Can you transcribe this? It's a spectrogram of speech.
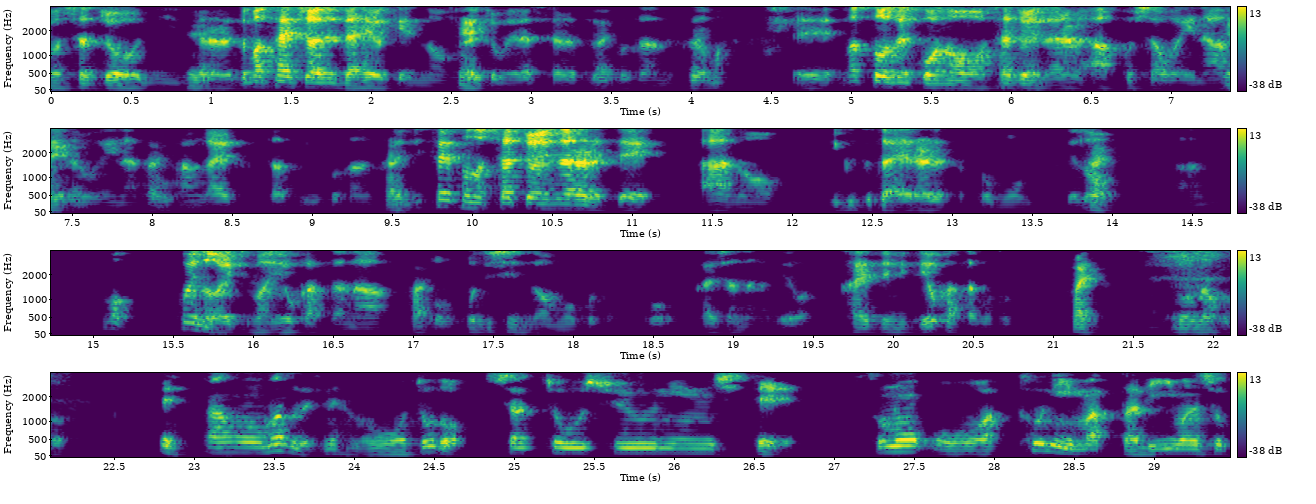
ー、社長になられて、えー、まあ最初はね、代表権の会長もいらっしゃるということなんですけど、まあ、えー、まあ当然この社長になられ、あ、こうした方がいいな、ああした方がいいな、と考えたということなんですけど、はい、実際その社長になられて、あの、いくつかやられたと思うんですけど、はい、あの、まあ、こういうのが一番良かったな、と、ご自身が思うことって、こう、会社の中では変えてみて良かったことって、はい。どんなことですか？え、あの、まずですね、あの、ちょうど社長就任して、その後にまたリーマンショッ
